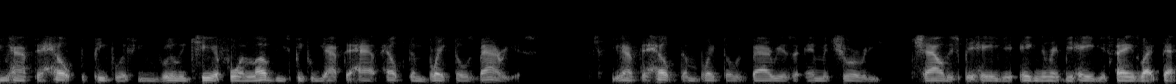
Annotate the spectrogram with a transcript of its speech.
you have to help the people if you really care for and love these people. You have to have help them break those barriers. You have to help them break those barriers of immaturity, childish behavior, ignorant behavior, things like that,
